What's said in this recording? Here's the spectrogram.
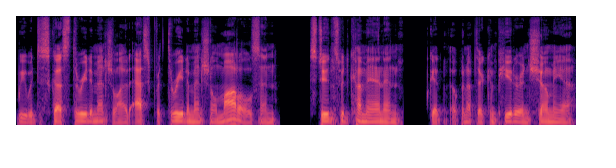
we would discuss three dimensional. I would ask for three dimensional models, and students would come in and get open up their computer and show me a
